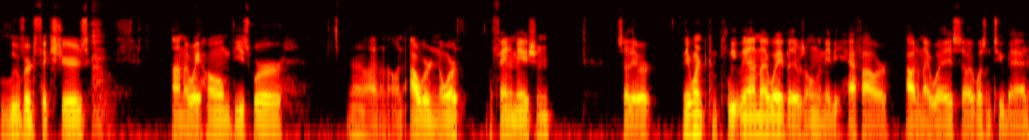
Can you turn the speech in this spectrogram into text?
louvered fixtures on my way home. These were, oh, I don't know, an hour north of Fanimation. So they were they weren't completely on my way, but it was only maybe half hour out of my way, so it wasn't too bad.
